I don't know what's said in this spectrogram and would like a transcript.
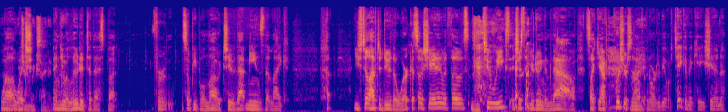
well, which, which I'm excited. And about. you alluded to this, but for so people know too, that means that like. You still have to do the work associated with those two weeks. It's just that you're doing them now. It's like you have to push yourself right. in order to be able to take a vacation,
